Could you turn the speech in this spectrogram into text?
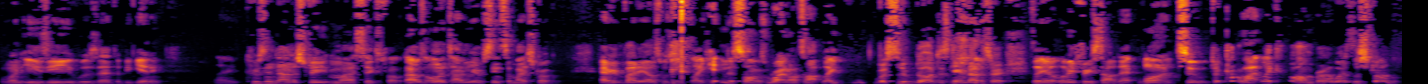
when Eazy was at the beginning. Like cruising down the street my six foot. That was the only time you ever seen somebody struggle. Everybody else was just like hitting the songs right on top. Like when Snoop Dogg just came down the street, like yo, let me freestyle that one, two, three. Come on, like come on, bro, where's the struggle?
